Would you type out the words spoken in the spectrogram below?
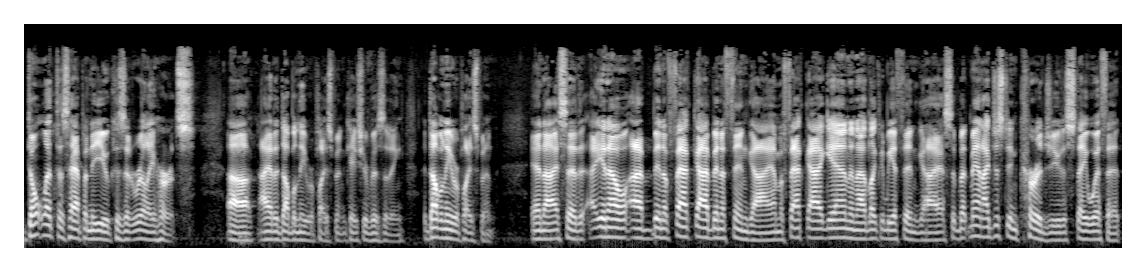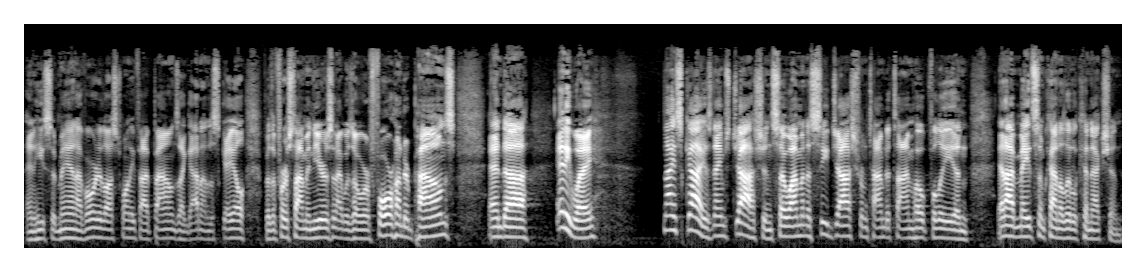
"Don't let this happen to you because it really hurts." Uh, I had a double knee replacement, in case you're visiting. A double knee replacement. And I said, you know, I've been a fat guy, I've been a thin guy. I'm a fat guy again, and I'd like to be a thin guy. I said, but man, I just encourage you to stay with it. And he said, man, I've already lost 25 pounds. I got on the scale for the first time in years, and I was over 400 pounds. And uh, anyway, nice guy. His name's Josh. And so I'm going to see Josh from time to time, hopefully, and, and I've made some kind of little connection.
